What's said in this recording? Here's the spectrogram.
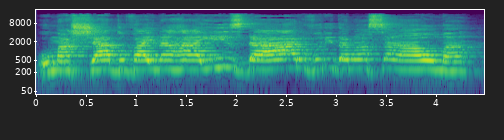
o machado vai na raiz da árvore da nossa alma,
